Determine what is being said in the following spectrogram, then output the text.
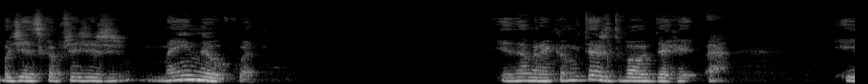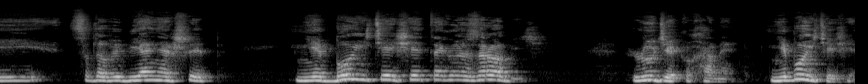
bo dziecko przecież ma inny układ. Jedną ręką i też dwa oddechy. I co do wybijania szyb, nie bójcie się tego zrobić. Ludzie kochane, nie bójcie się.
